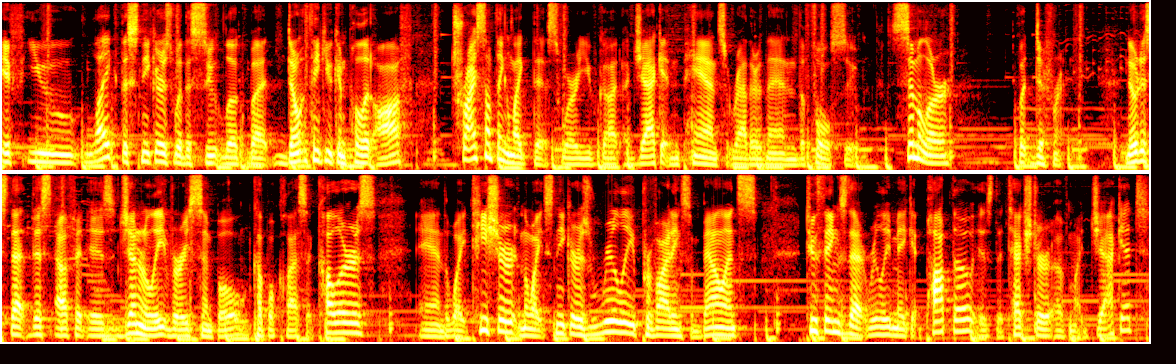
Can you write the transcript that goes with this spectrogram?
if you like the sneakers with a suit look but don't think you can pull it off, try something like this where you've got a jacket and pants rather than the full suit. Similar, but different. Notice that this outfit is generally very simple, a couple classic colors, and the white t-shirt and the white sneakers really providing some balance. Two things that really make it pop though is the texture of my jacket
